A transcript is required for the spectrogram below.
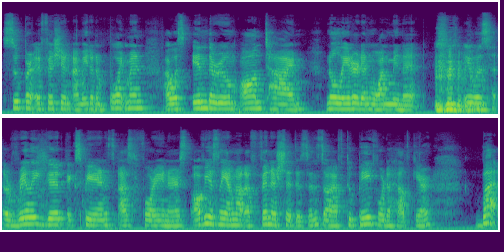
super efficient. I made an appointment. I was in the room on time, no later than one minute. it was a really good experience as foreigners. Obviously, I'm not a Finnish citizen, so I have to pay for the healthcare. But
